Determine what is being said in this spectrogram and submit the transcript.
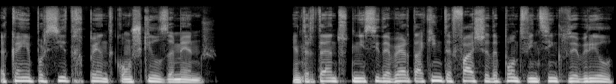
a quem aparecia de repente com uns quilos a menos. Entretanto, tinha sido aberta a quinta faixa da Ponte 25 de Abril.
